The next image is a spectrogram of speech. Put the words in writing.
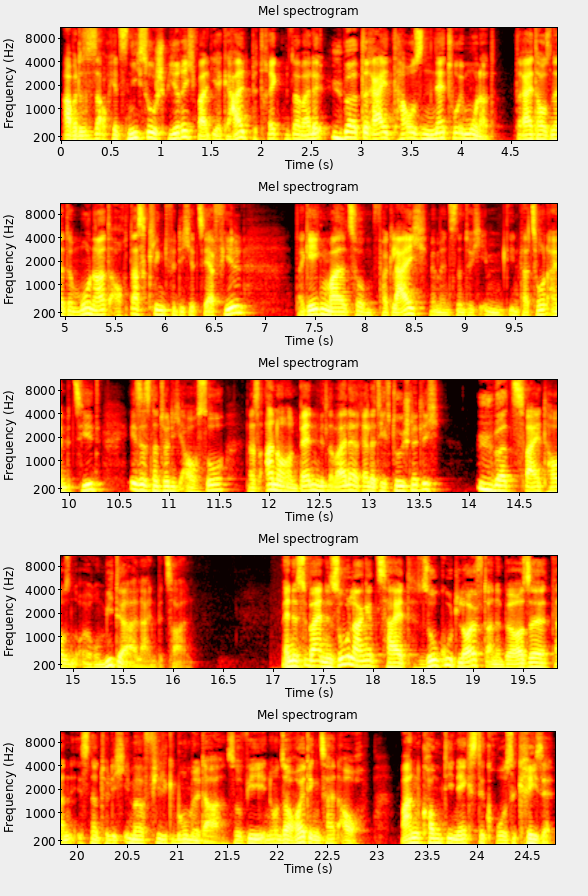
Aber das ist auch jetzt nicht so schwierig, weil ihr Gehalt beträgt mittlerweile über 3000 netto im Monat. 3000 netto im Monat, auch das klingt für dich jetzt sehr viel. Dagegen mal zum Vergleich, wenn man es natürlich in die Inflation einbezieht, ist es natürlich auch so, dass Anna und Ben mittlerweile relativ durchschnittlich über 2000 Euro Miete allein bezahlen. Wenn es über eine so lange Zeit so gut läuft an der Börse, dann ist natürlich immer viel Gemummel da, so wie in unserer heutigen Zeit auch. Wann kommt die nächste große Krise?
